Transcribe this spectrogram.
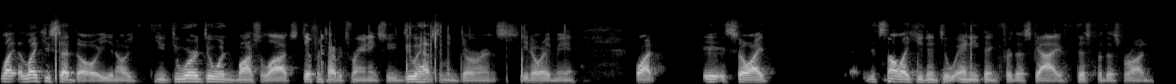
like like you said though, you know, you do are doing martial arts, different type of training, so you do have some endurance. You know what I mean? But it, so I, it's not like you didn't do anything for this guy, this for this run.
